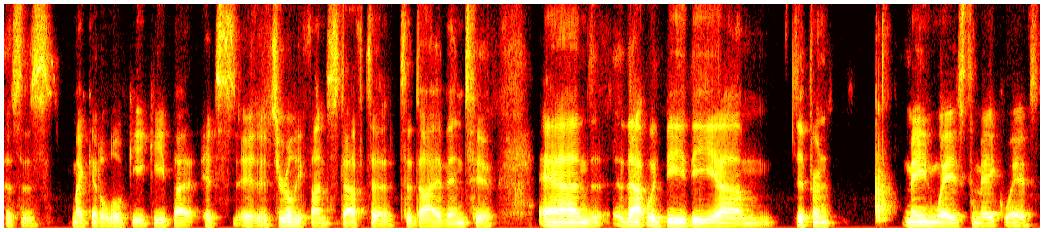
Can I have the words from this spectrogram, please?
This is might get a little geeky, but it's it, it's really fun stuff to to dive into, and that would be the um, different main ways to make waves.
